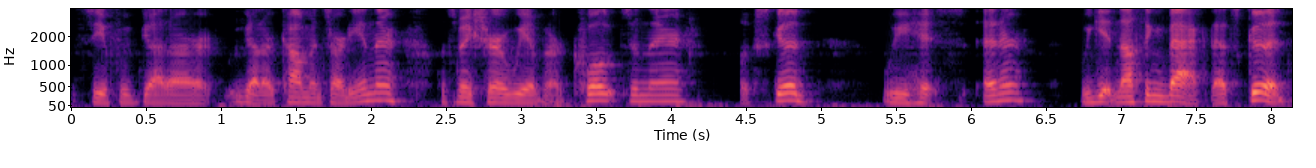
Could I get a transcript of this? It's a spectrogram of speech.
see if we've got our we've got our comments already in there. Let's make sure we have our quotes in there. Looks good. We hit enter. We get nothing back. That's good.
